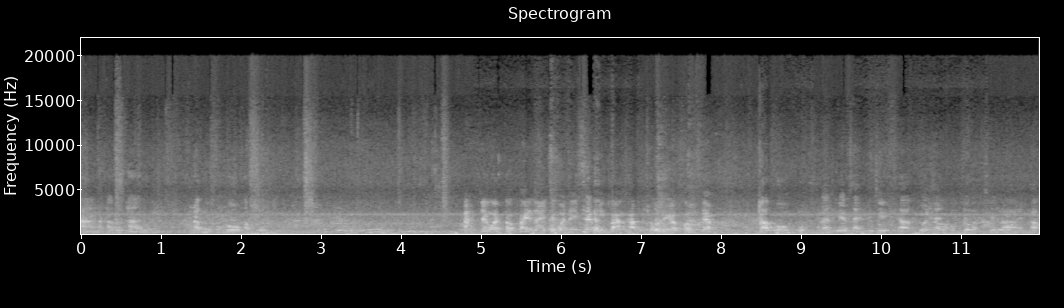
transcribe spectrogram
ทางนะครับหรือข้างถนนอันดับหนึ่งของโลกครับผม อะจังหวัดต่อไปไหนจังหวัดไหนแซ่บอีกบ้างครับ โชว์หน่อยครับความแซ่บครับผมผมธนเทพแสงพิจิตรครับตัวแทนของจังหวัดเชียงรายครับ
